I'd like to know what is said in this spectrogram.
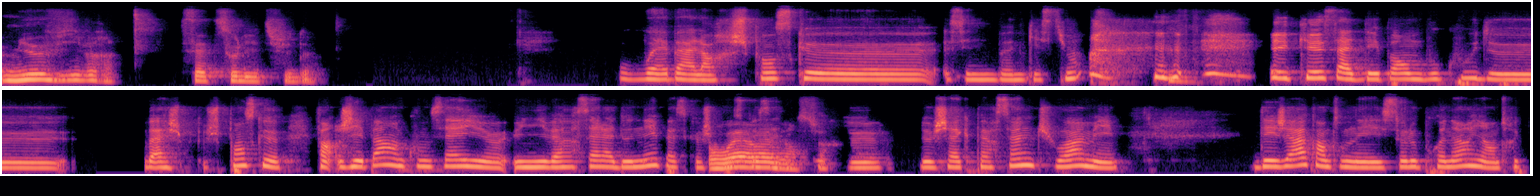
mieux vivre cette solitude? Ouais, bah alors je pense que c'est une bonne question et que ça dépend beaucoup de, bah, je, pense que, enfin, j'ai pas un conseil euh, universel à donner parce que je pense que ça de, de, chaque personne, tu vois. Mais déjà, quand on est solopreneur, il y a un truc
